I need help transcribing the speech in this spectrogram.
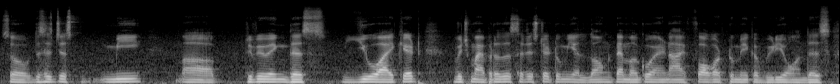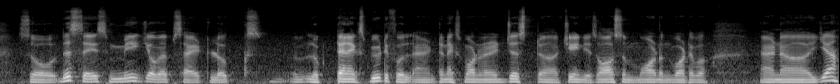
So this is just me uh, reviewing this UI kit which my brother suggested to me a long time ago and I forgot to make a video on this. So this says make your website looks look 10x beautiful and 10x modern it just uh, changes. Awesome modern whatever. And uh, yeah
